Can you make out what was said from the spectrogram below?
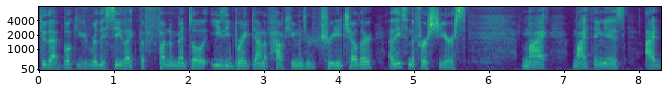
through that book, you could really see like the fundamental, easy breakdown of how humans would treat each other, at least in the first years. My my thing is, I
